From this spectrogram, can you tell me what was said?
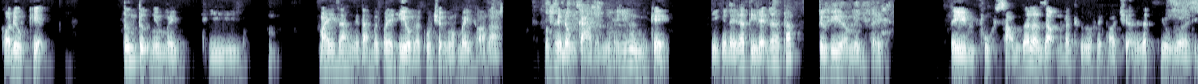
có điều kiện tương tự như mình thì may ra người ta mới có thể hiểu được câu chuyện của mình hoặc là có thể đồng cảm với những cái mình kể. Thì cái đấy là tỷ lệ rất là thấp trừ khi là mình phải tìm phủ sóng rất là rộng các thứ phải nói chuyện với rất nhiều người thì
